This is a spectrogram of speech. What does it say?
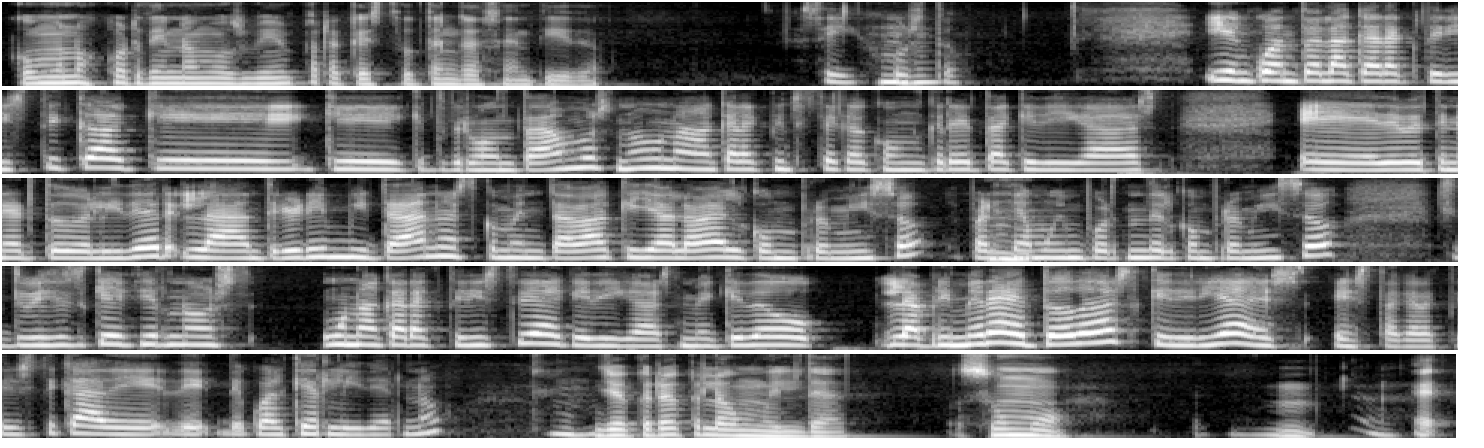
¿cómo nos coordinamos bien para que esto tenga sentido? Sí, justo. Y en cuanto a la característica que, que, te preguntábamos, ¿no? una característica concreta que digas eh, debe tener todo líder, la anterior invitada nos comentaba que ella hablaba del compromiso, me parecía muy importante el compromiso. Si tuvieses que decirnos una característica que digas, me quedo, la primera de todas que diría es esta característica de, de, cualquier líder, ¿no? Yo creo que la humildad. Sumo eh,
